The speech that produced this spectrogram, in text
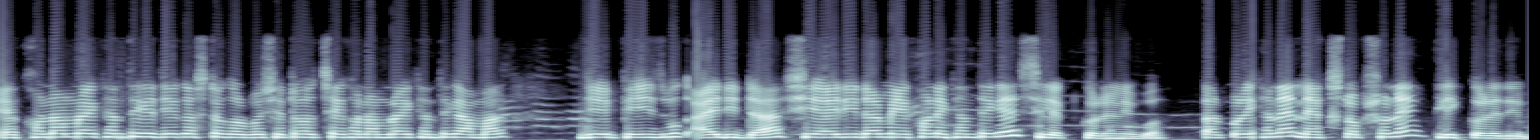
এখন আমরা এখান থেকে যে কাজটা করব সেটা হচ্ছে এখন আমরা এখান থেকে আমার যে ফেসবুক আইডিটা সেই আইডিটা আমি এখন এখান থেকে সিলেক্ট করে নিব। তারপর এখানে নেক্সট অপশনে ক্লিক করে দিব।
